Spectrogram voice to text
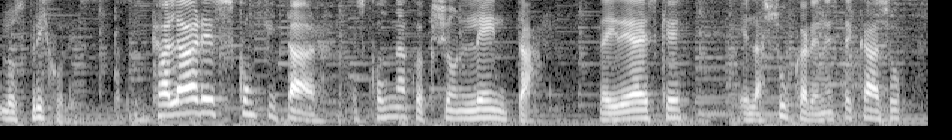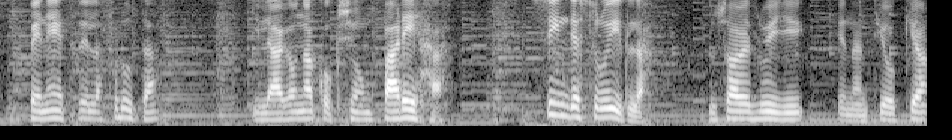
los frijoles? Calar es confitar, es con una cocción lenta. La idea es que el azúcar, en este caso, penetre la fruta y le haga una cocción pareja, sin destruirla. Tú sabes, Luigi, en Antioquia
